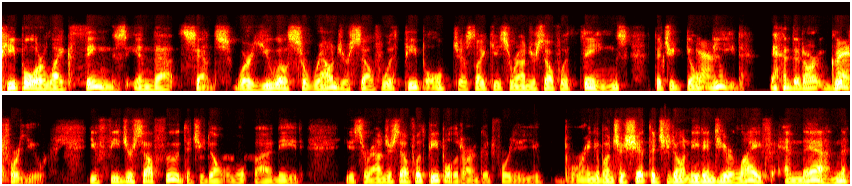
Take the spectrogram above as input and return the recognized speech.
people are like things in that sense, where you will surround yourself with people, just like you surround yourself with things that you don't yeah. need and that aren't good right. for you. You feed yourself food that you don't uh, need you surround yourself with people that aren't good for you you bring a bunch of shit that you don't need into your life and then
